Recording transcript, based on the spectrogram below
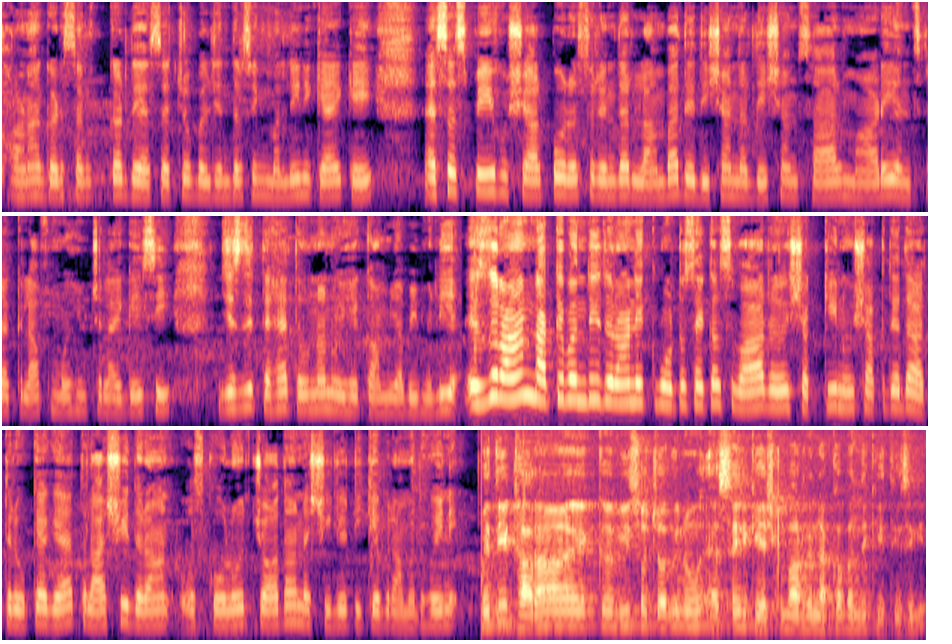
ਥਾਣਾ ਗੜਸ਼ੰਕਰ ਦੇ ਐਸਐਚਓ ਬਲਜਿੰਦਰ ਸਿੰਘ ਮੱਲੀ ਨੇ ਕਿਹਾ ਕਿ ਐਸਐਸਪੀ ਹੁਸ਼ਿਆਰਪੁਰ ਸੁਰਿੰਦਰ ਲਾਂਬਾ ਦੇ ਦਿਸ਼ਾ ਨਿਰਦੇਸ਼ਾਂ ਅਨੁਸਾਰ ਮਾੜੇ ਅੰਸਰਾਂ ਖਿਲਾਫ ਮੁਹਿੰਮ ਚਲਾਈ ਗਈ ਸੀ ਜਿਸ ਦੇ ਤਹਿਤ ਉਹਨਾਂ ਨੂੰ ਇਹ ਕਾਮਯਾਬੀ ਮਿਲੀ ਹੈ। ਇਸ ਦੌਰਾਨ ਨਾਕੇਬੰਦੀ ਦੌਰਾਨ ਇੱਕ ਮੋਟਰਸਾਈਕਲ ਸਵਾਰ ਸ਼ੱਕੀ ਨੂੰ ਸ਼ੱਕ ਦੇ ਆਧਾਰ ਤੇ ਰੋਕਿਆ ਗਿਆ। ਤਲਾਸ਼ੀ ਦੌਰਾਨ ਉਸ ਕੋਲੋਂ 14 ਨਸ਼ੀਲੇ ਟੀਕੇ ਬਰਾਮਦ ਹੋਏ ਨੇ। ਮਿਤੀ 18/1/2024 ਨੂੰ ਐਸਆਈ ਰਕੇਸ਼ ਕੁਮਾਰ ਨੇ ਨਾਕਾਬੰਦੀ ਕੀਤੀ ਸੀਗੀ।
